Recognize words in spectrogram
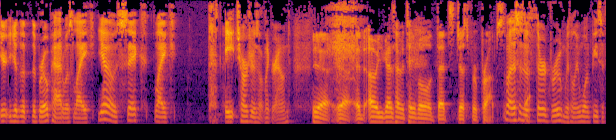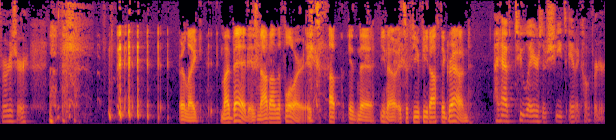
your, your, the the bro pad was like, yo, sick, like eight chargers on the ground. Yeah. Yeah. And oh, you guys have a table that's just for props. Well, this is the third room with only one piece of furniture. Or like, my bed is not on the floor. It's up in the, you know, it's a few feet off the ground. I have two layers of sheets and a comforter.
